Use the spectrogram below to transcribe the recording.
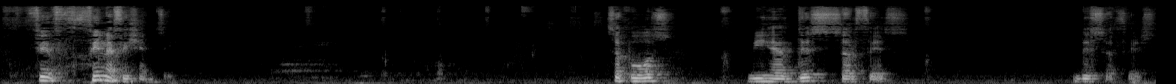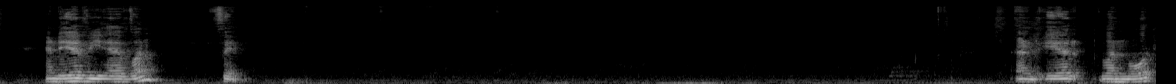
Fin efficiency. Suppose we have this surface, this surface, and here we have one fin. and here one more.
